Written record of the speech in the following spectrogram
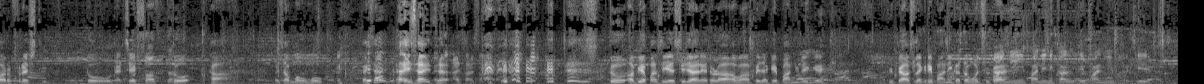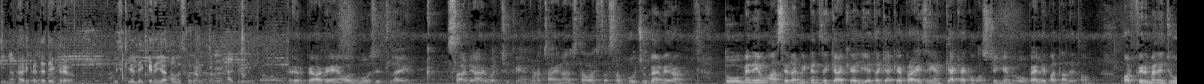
और फ्रेश थी। तो दैट्स इट था। तो हाँ। ऐसा मऊ मऊ कैसा ऐसा ऐसा ऐसा ऐसा तो अभी अपन सी एस टी जा रहे हैं थोड़ा वहाँ पे जाके पानी लेंगे क्योंकि प्यास लग रही पानी खत्म हो चुका है पानी पानी निकाल के पानी भर के पीना हरकतें देख रहे हो इसके लेके नहीं जाता हूँ उसको कहीं पर घर पे आ गए हैं ऑलमोस्ट इट्स लाइक साढ़े आठ बज चुके हैं। थोड़ा चाय नाश्ता वास्ता सब हो चुका है मेरा। तो मैंने वहाँ से लमिंगटन से क्या क्या लिया था क्या क्या प्राइसिंग है क्या क्या कॉस्टिंग है मैं वो पहले बता देता हूँ। और फिर मैंने जो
